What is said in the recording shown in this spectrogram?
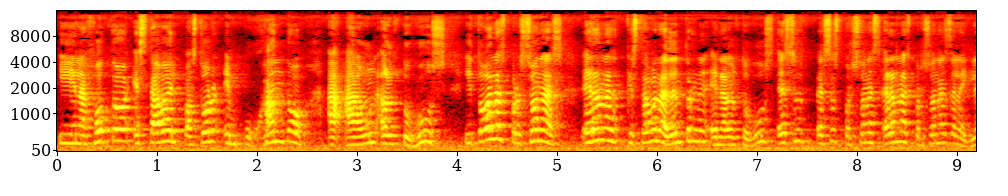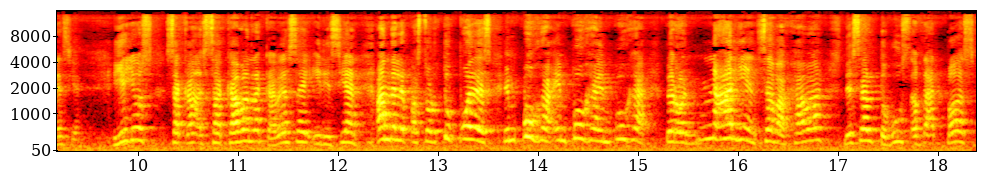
y en la foto estaba el pastor empujando a, un autobús y todas las personas eran las que estaban adentro en, el autobús, esas personas eran las personas de la iglesia y ellos sacaban la cabeza y decían, ándale pastor, tú puedes, empuja, empuja, empuja, pero nadie se bajaba de ese autobús, of that bus,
